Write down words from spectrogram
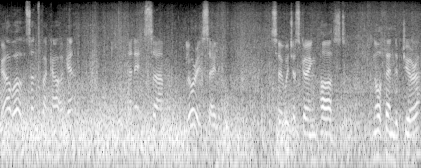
Yeah, well, the sun's back out again and it's um, glorious sailing. So we're just going past the north end of Jura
